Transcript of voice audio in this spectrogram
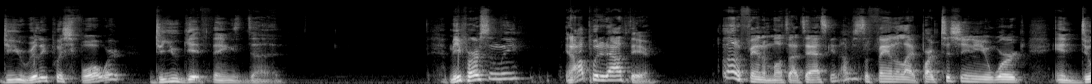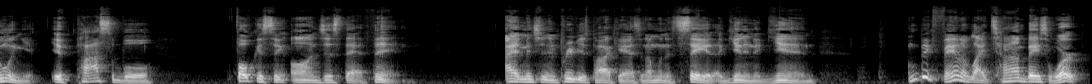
Do you really push forward? Do you get things done? Me personally, and I'll put it out there, I'm not a fan of multitasking. I'm just a fan of like partitioning your work and doing it. If possible, focusing on just that thing. I had mentioned in previous podcasts, and I'm going to say it again and again. I'm a big fan of like time based work.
